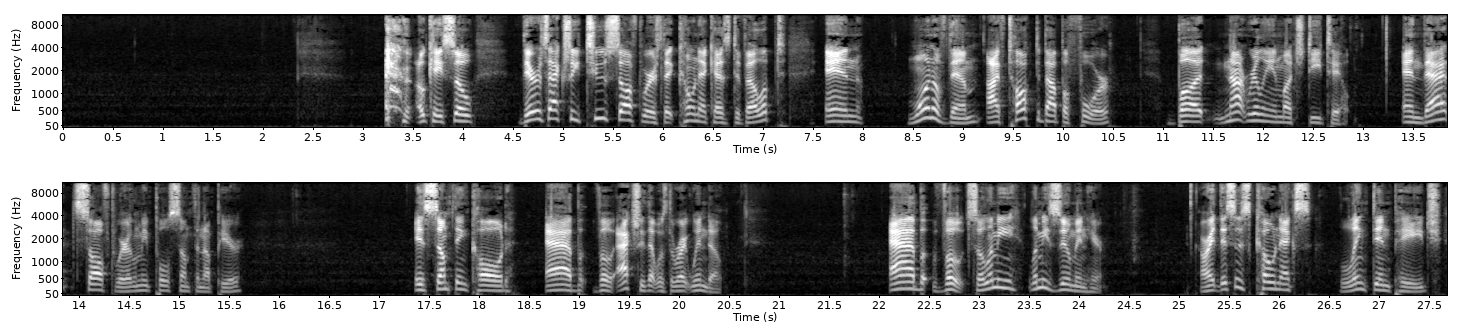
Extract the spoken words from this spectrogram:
okay, so there's actually two softwares that Konnech has developed, and one of them I've talked about before, but not really in much detail. And that software, let me pull something up here, is something called Ab Vote. Actually, that was the right window. Ab Vote. So let me let me zoom in here. All right, this is Konnech's LinkedIn page.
